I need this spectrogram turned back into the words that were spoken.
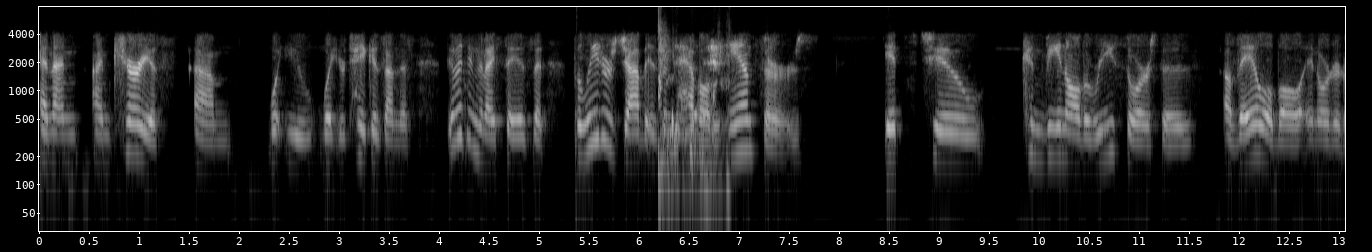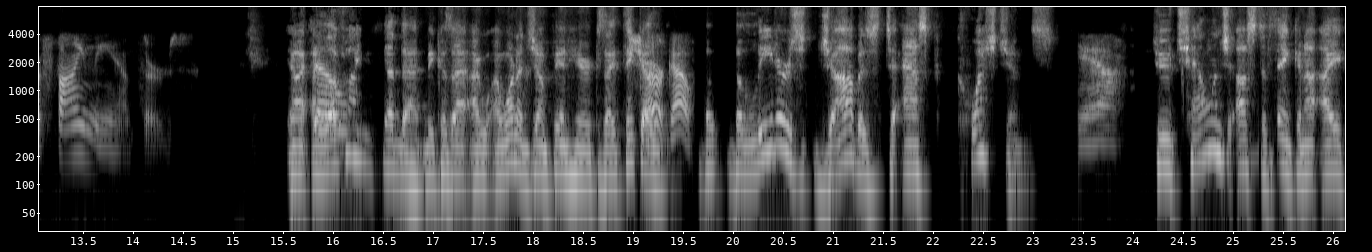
and I'm I'm curious um, what you what your take is on this. The other thing that I say is that the leader's job isn't to have all the answers; it's to convene all the resources available in order to find the answers. Yeah, I, so, I, love how you said that because I, I, I want to jump in here because I think sure, I, go. The, the leader's job is to ask questions. Yeah. To challenge us to think. And I, I,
